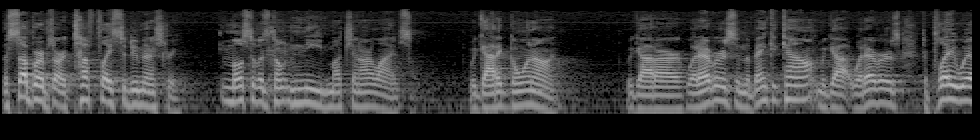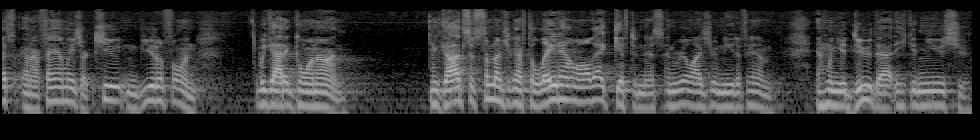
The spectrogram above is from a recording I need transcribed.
The suburbs are a tough place to do ministry. Most of us don't need much in our lives. We got it going on. We got our whatever's in the bank account, we got whatever's to play with, and our families are cute and beautiful, and we got it going on. And God says sometimes you're going to have to lay down all that giftedness and realize you're in need of Him. And when you do that, He can use you.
